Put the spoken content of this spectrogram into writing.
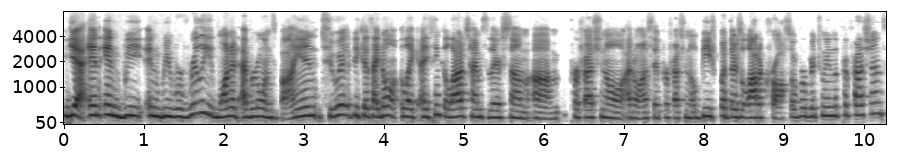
yeah and and we and we were really wanted everyone's buy-in to it because i don't like i think a lot of times there's some um professional i don't want to say professional beef but there's a lot of crossover between the professions.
